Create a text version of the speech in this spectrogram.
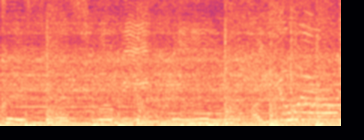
Christmas will be new. Are you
